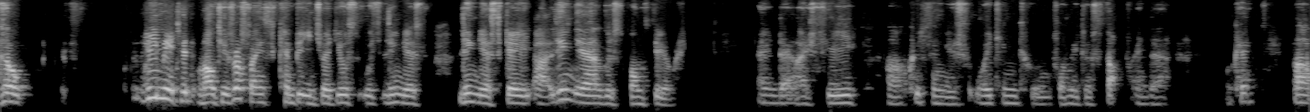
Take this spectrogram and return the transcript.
So limited multi-reference can be introduced with linear, linear scale, uh, linear response theory. And I see uh, Christian is waiting to for me to stop. And uh, okay, Uh,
